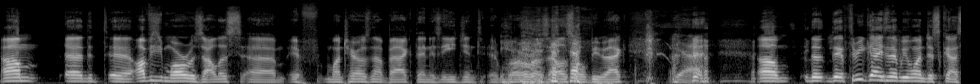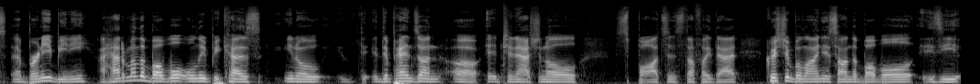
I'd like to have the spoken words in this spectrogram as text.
Um. Uh, the, uh, obviously, Mauro Rosales. Um, if Montero's not back, then his agent uh, Mauro Rosales will be back. Yeah. um, the the three guys that we want to discuss: uh, Bernie Ibini. I had him on the bubble only because you know th- it depends on uh, international spots and stuff like that. Christian Bolaños on the bubble. Is he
